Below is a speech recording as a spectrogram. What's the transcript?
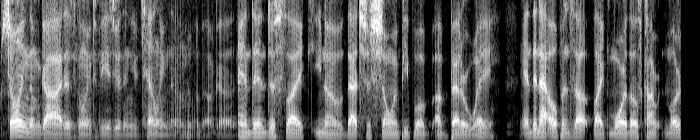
showing them God is going to be easier than you telling them about God. and then just like you know that's just showing people a, a better way and then that opens up like more of those con- more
